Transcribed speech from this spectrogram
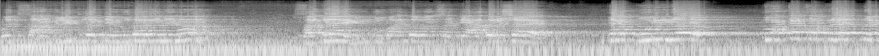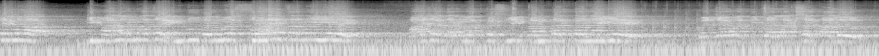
पण सांगलीतलं ते उदाहरण आहे ना सगळ्या हिंदू बांधवांसाठी आदर्श आहे. त्या पोरीनं टोकाचा प्रयत्न केला की मला माझा हिंदू धर्म सोडायचा नाहीये. माझ्या धर्मात कसली कमतरता नाहीये. पण जेव्हा तिच्या लक्षात आलं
